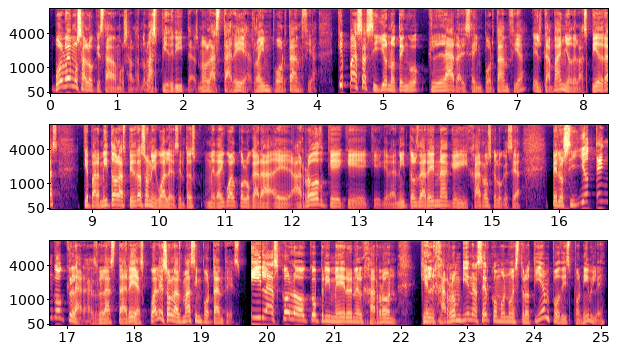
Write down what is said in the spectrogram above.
volvemos a lo que estábamos hablando, las piedritas, ¿no? Las tareas, la importancia. ¿Qué pasa si yo no tengo clara esa importancia, el tamaño de las piedras? Que para mí todas las piedras son iguales. Entonces me da igual colocar eh, arroz que, que, granitos de arena, que jarros, que lo que sea. Pero si yo tengo claras las tareas, cuáles son las más importantes, y las coloco primero en el jarrón, que el jarrón viene a ser como nuestro tiempo disponible,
